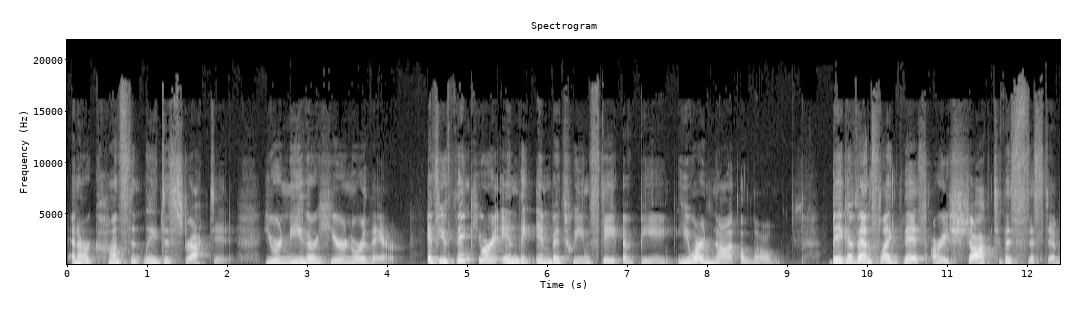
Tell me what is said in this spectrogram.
and are constantly distracted. You are neither here nor there. If you think you are in the in between state of being, you are not alone. Big events like this are a shock to the system,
